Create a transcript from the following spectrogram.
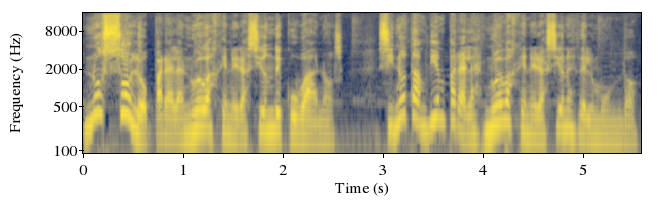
no solo para la nueva generación de cubanos, sino también para las nuevas generaciones del mundo.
